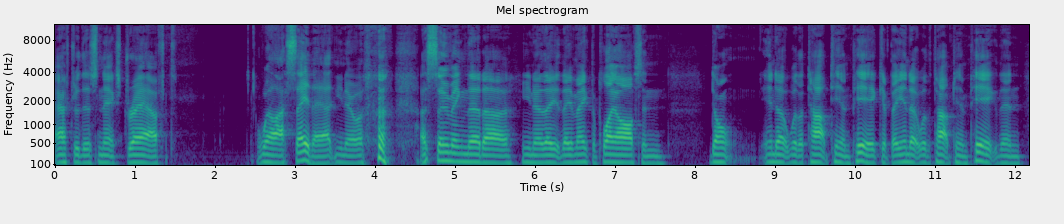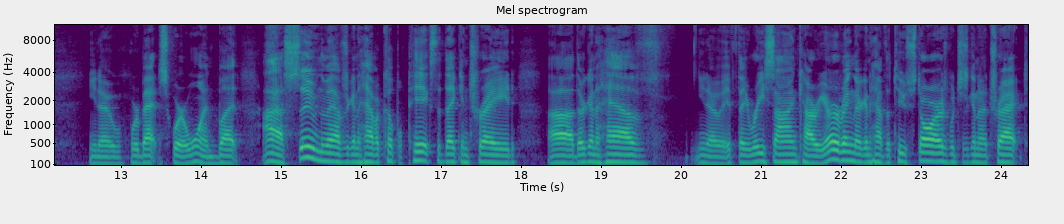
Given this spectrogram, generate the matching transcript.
after this next draft well, I say that, you know, assuming that uh, you know they, they make the playoffs and don't end up with a top ten pick. If they end up with a top ten pick, then you know we're back to square one. But I assume the Mavs are going to have a couple picks that they can trade. Uh, they're going to have, you know, if they re-sign Kyrie Irving, they're going to have the two stars, which is going to attract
